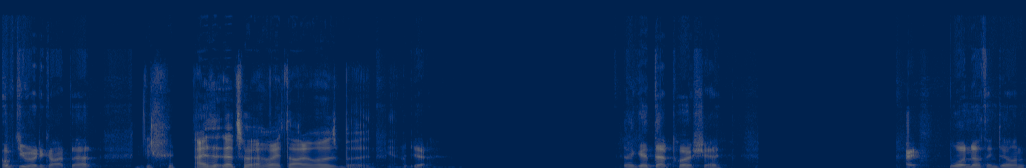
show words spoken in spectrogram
Hoped you would have got that. I th- that's what, who I thought it was, but yeah. know. Yeah. I get that push, eh? All right, one nothing, Dylan.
